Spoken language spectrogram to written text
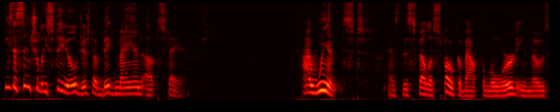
he's essentially still just a big man upstairs. I winced as this fellow spoke about the Lord in those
